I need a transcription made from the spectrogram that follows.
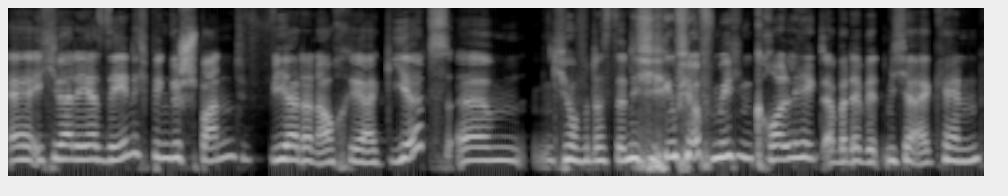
Äh, ich werde ja sehen, ich bin gespannt, wie er dann auch reagiert. Ähm, ich hoffe, dass der nicht irgendwie auf mich einen Groll hegt, aber der wird mich ja erkennen.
